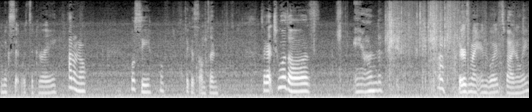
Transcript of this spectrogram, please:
mix it with the gray. I don't know. We'll see. We'll think of something. So I got two of those. And oh, there's my invoice finally.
